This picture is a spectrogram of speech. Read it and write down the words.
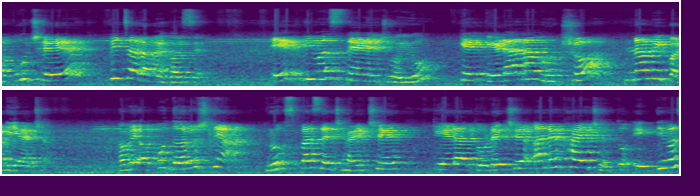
અપુ છે, વિચાર હવે કરશે. એક દિવસ તેણે જોયું કે કેળાના વૃક્ષો નમી પડ્યા છે. હવે અપુ દરરોજ ત્યાં વૃક્ષ પાસે જાય છે કેળા તોડે છે અને ખાય છે. તો એક દિવસ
